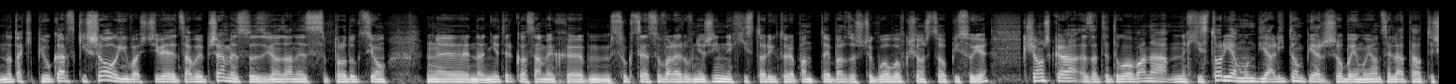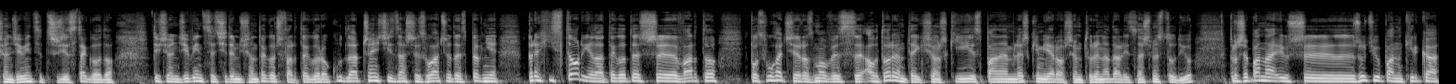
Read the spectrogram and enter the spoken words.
no taki piłkarski show i właściwie cały przemysł związany z produkcją no, nie tylko samych sukcesów, ale również innych historii historii, które pan tutaj bardzo szczegółowo w książce opisuje. Książka zatytułowana Historia Mundiali, tom pierwszy, obejmujący lata od 1930 do 1974 roku. Dla części z naszych słuchaczy to jest pewnie prehistoria, dlatego też e, warto posłuchać rozmowy z autorem tej książki, z panem Leszkiem Jaroszem, który nadal jest w naszym studiu. Proszę pana, już e, rzucił pan kilka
